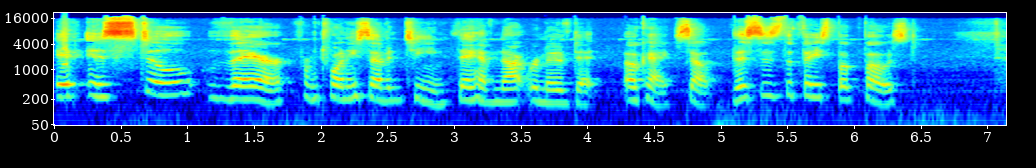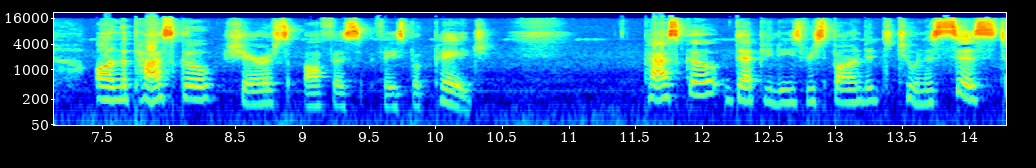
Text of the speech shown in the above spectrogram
It is still there from 2017. They have not removed it. Okay, so this is the Facebook post on the Pasco Sheriff's Office Facebook page. Pasco deputies responded to an assist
